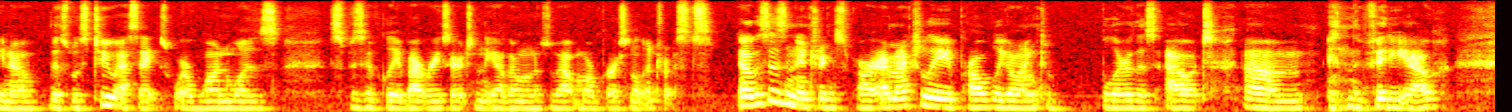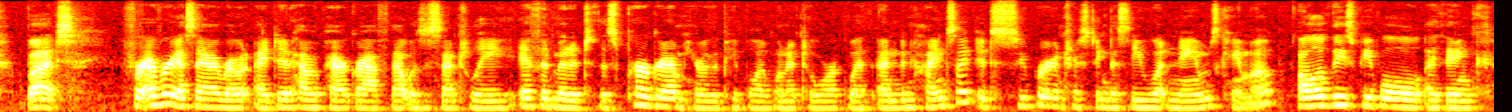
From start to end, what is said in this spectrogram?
you know, this was two essays where one was specifically about research and the other one was about more personal interests. Now this is an interesting part. I'm actually probably going to blur this out um, in the video, but For every essay I wrote, I did have a paragraph that was essentially, if admitted to this program, here are the people I wanted to work with. And in hindsight, it's super interesting to see what names came up. All of these people, I think,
